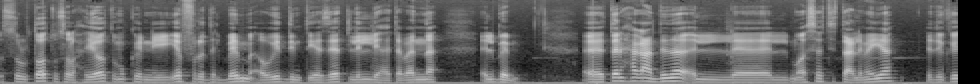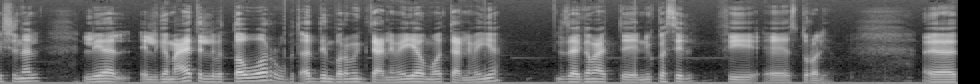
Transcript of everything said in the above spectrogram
سلطات وصلاحيات وممكن يفرض ال BIM أو يدي امتيازات للي هيتبنى ال BIM آه تاني حاجة عندنا ال- المؤسسات التعليمية educational اللي هي الجامعات اللي بتطور وبتقدم برامج تعليمية ومواد تعليمية زي جامعة نيوكاسل في آه، استراليا. آه،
